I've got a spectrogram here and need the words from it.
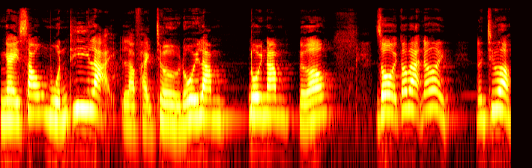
Ngày sau muốn thi lại là phải chờ đôi năm Đôi năm, được không? Rồi, các bạn ơi, Được chưa?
